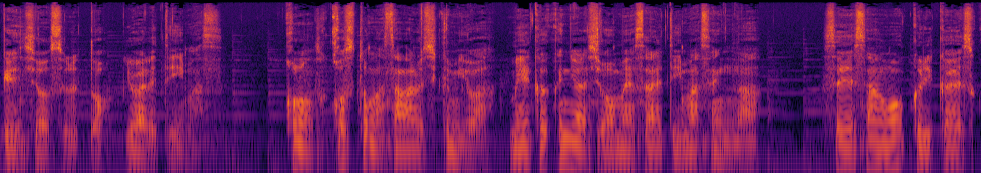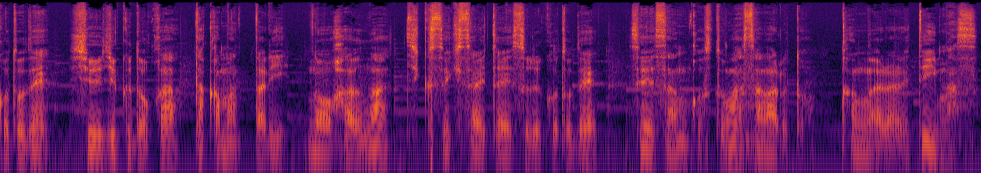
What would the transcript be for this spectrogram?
減少すると言われています。このコストが下がる仕組みは明確には証明されていませんが生産を繰り返すことで習熟度が高まったりノウハウが蓄積されたりすることで生産コストが下がると考えられています。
